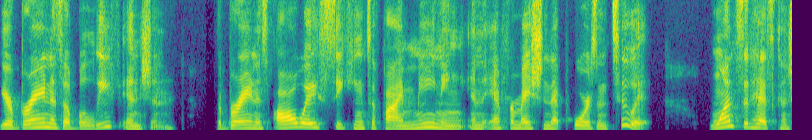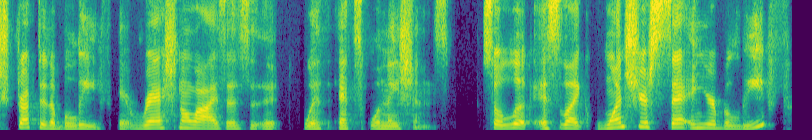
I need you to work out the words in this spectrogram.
your brain is a belief engine. The brain is always seeking to find meaning in the information that pours into it. Once it has constructed a belief, it rationalizes it with explanations. So, look, it's like once you're set in your belief,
